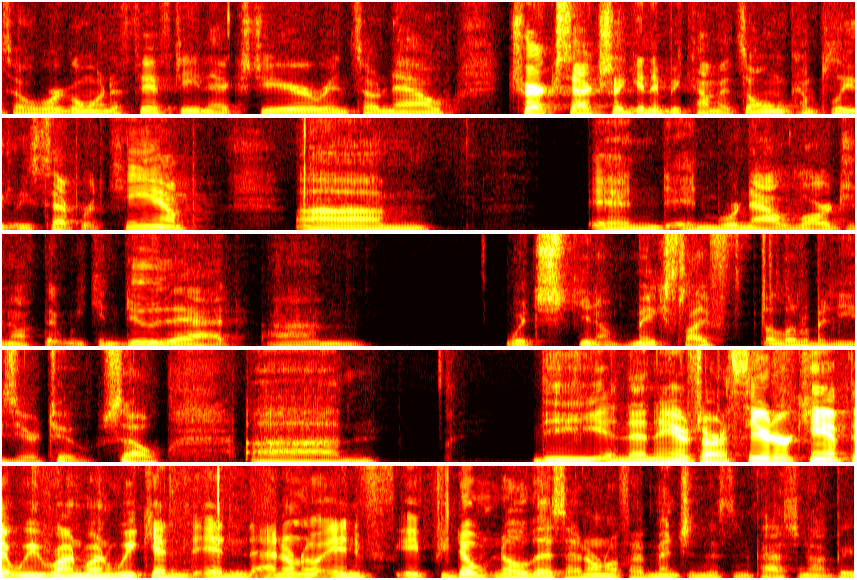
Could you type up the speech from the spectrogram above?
So we're going to 50 next year and so now trek's actually going to become its own completely separate camp um, and and we're now large enough that we can do that um, which you know makes life a little bit easier too. So um, the and then here's our theater camp that we run one weekend and i don't know and if, if you don't know this i don't know if i've mentioned this in the past or not but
